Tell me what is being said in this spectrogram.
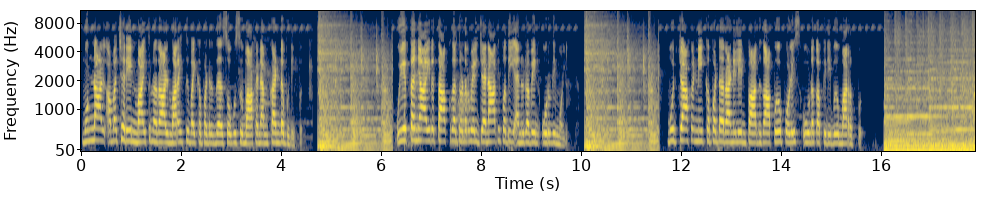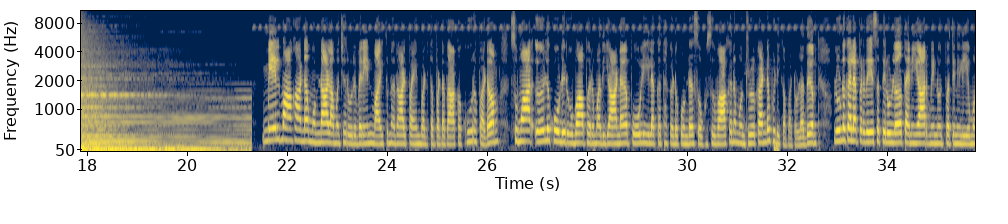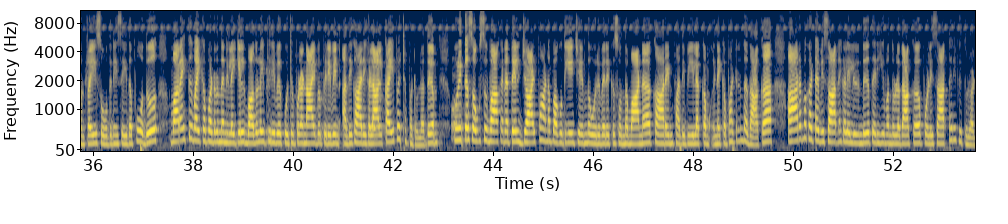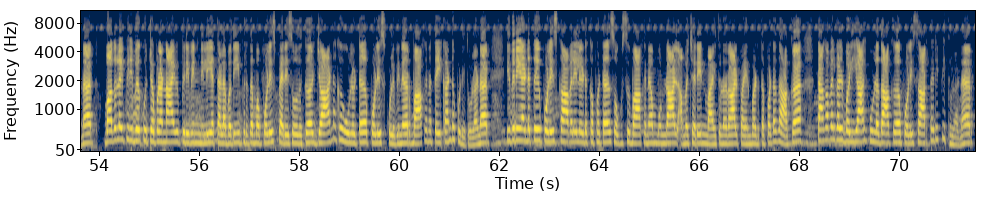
முன்னாள் அமைச்சரின் மைத்துனரால் மறைத்து வைக்கப்பட்டிருந்த சொகுசு வாகனம் கண்டுபிடிப்பு. உயிர்த்த ஞாயிறு தாக்குதல் தொடர்பில் ஜனாதிபதி அனுரவின் உறுதிமொழி. முற்றாக நீக்கப்பட்ட ரணிலின் பாதுகாப்பு போலீஸ் ஊடகப் பிரிவு மறுப்பு. மேல் மாகாண முன்னாள் அமைச்சர் ஒருவரின் மைத்துனரால் பயன்படுத்தப்பட்டதாக கூறப்படும் சுமார் ஏழு கோடி ரூபாய் பெறுமதியான போலி இலக்க தகடு கொண்ட சொகுசு வாகனம் ஒன்று கண்டுபிடிக்கப்பட்டுள்ளது. லுணுகல பிரதேசத்தில் உள்ள தனியார் மின் உற்பத்தி நிலையம் ஒன்றை சோதனை செய்தபோது மறைத்து வைக்கப்பட்டிருந்த நிலையில் பதுளை பிரிவு குற்றப்புலனாய்வு பிரிவின் அதிகாரிகளால் கைப்பற்றப்பட்டுள்ளது. குறித்த சொகுசு வாகனத்தில் ஜாழ்ப்பாண பகுதியைச் சேர்ந்த ஒருவருக்கு சொந்தமான காரின் பதிவு இலக்கம் இணைக்கப்பட்டிருந்ததாக ஆரம்பகட்ட விசாரணைகளில் இருந்து தெரிய வந்துள்ளதாக போலீசார் தெரிவித்துள்ளனர். பதுளை பிரிவு குற்றப்புலனாய்வு பிரிவின் நிலைய தளபதி பிரதம போலீஸ் பரிசோதகர் ஜானக உள்ளிட்ட போலீஸ் குழுவினர் வாகனத்தை கண்டுபிடித்துள்ளனர். இதனையடுத்து போலீஸ் காவலில் எடுக்கப்பட்ட சொகுசு வாகனம் முன்னாள் அமைச்சரின் மைத்துனரால் பயன்படுத்தப்பட்டதாக தகவல்கள் வெளியாகியுள்ளதாக போலீசார் தெரிவித்துள்ளனர்.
